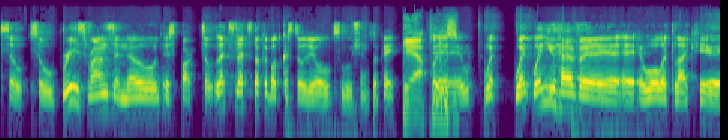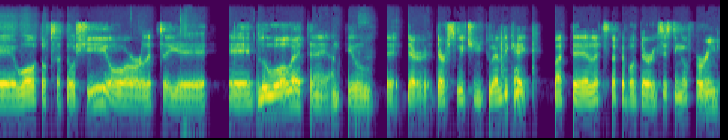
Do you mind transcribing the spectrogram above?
So so Breez runs a node as part. So let's let's talk about custodial solutions. Okay. Yeah, please. Uh, when, when you have a, a wallet like a wallet of Satoshi or let's say a, a Blue wallet uh, until uh, they're they're switching to LDK, but uh, let's talk about their existing offering.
